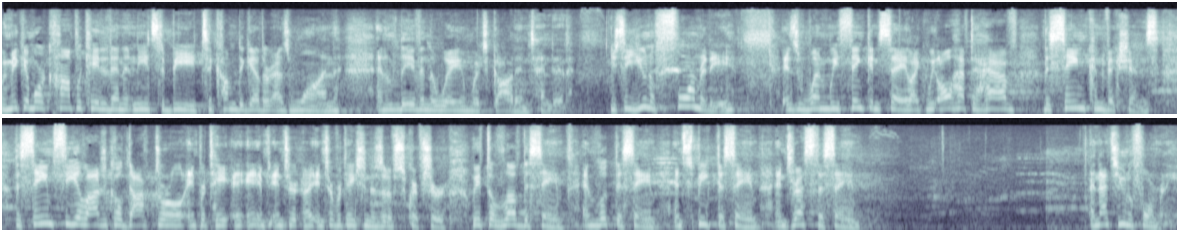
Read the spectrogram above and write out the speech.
We make it more complicated than it needs to be to come together as one and live in the way in which God intended. You see, uniformity is when we think and say, like, we all have to have the same convictions, the same theological, doctrinal interpretations uh, interpretation of Scripture. We have to love the same and look the same and speak the same and dress the same. And that's uniformity.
